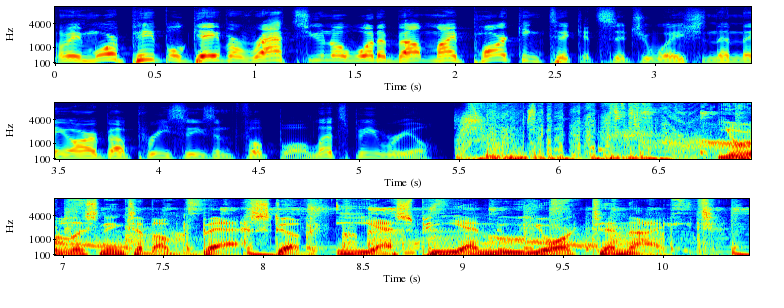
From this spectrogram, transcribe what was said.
I mean, more people gave a rat's you know what about my parking ticket situation than they are about preseason football. Let's be real. You're listening to the best of ESPN New York tonight.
